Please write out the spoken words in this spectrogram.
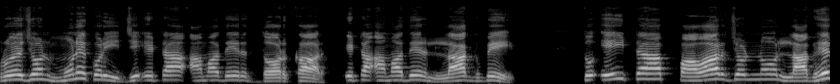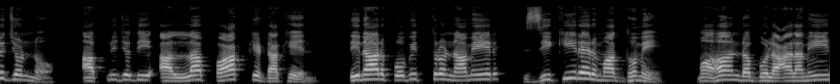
প্রয়োজন মনে করি যে এটা আমাদের দরকার, এটা আমাদের লাগবে, তো এইটা পাওয়ার জন্য, লাভের জন্য আপনি যদি আল্লাহ পাককে ডাকেন, তিনার পবিত্র নামের জিকিরের মাধ্যমে মহান রব্বুল আলামিন,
